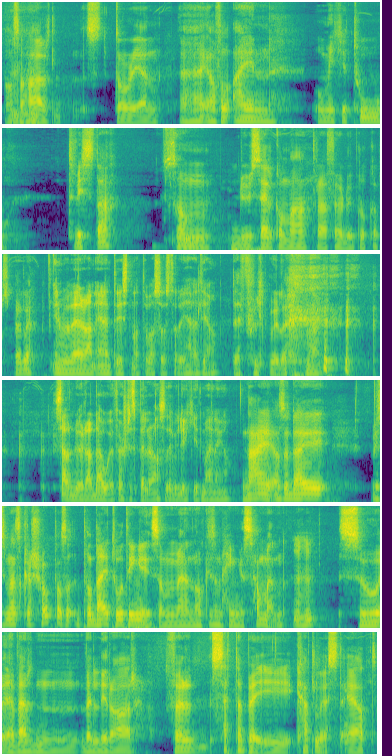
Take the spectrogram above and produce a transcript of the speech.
Altså mm -hmm. har storyen uh, iallfall én, om ikke to, twister som du ser komme fra før du plukker opp spillet. Involverer den ene tvisten at det var søstera di hele tida? Det er fullt mulig. Selv om du redda henne i første spillet, da, så det ville ikke gitt mening. Nei, altså de Hvis man skal se på, på de to tingene som er noe som henger sammen, så er verden veldig rar. For setupet i Catalyst er at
